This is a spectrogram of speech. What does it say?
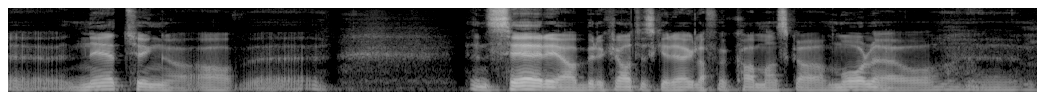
uh, nedtynga av uh, en serie av byråkratiske regler for hva man skal måle, og eh,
